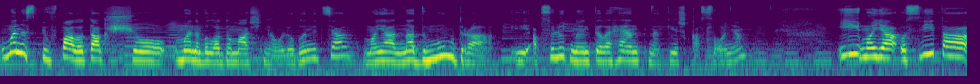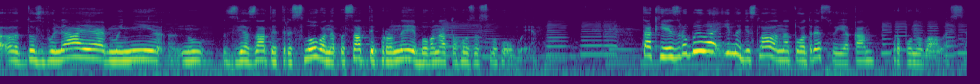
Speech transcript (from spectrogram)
У мене співпало так, що у мене була домашня улюблениця, моя надмудра і абсолютно інтелігентна кішка Соня. І моя освіта е, дозволяє мені ну, зв'язати три слова, написати про неї, бо вона того заслуговує. Так я і зробила і надіслала на ту адресу, яка пропонувалася.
